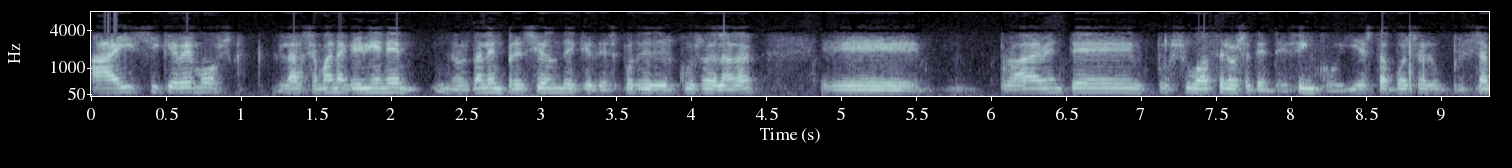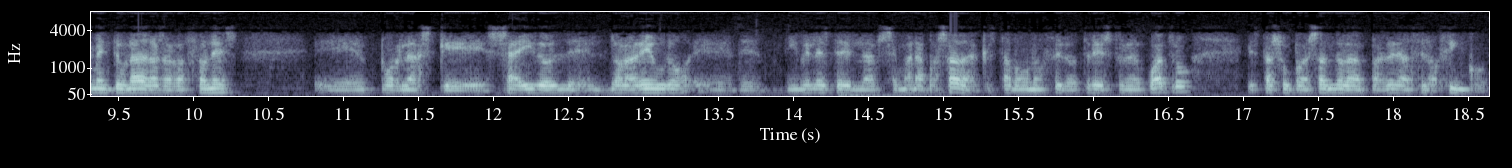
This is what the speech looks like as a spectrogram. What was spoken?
Ahí sí que vemos, la semana que viene, nos da la impresión de que después del discurso de Lagarde, eh, probablemente pues, suba a 0,75. Y esta puede ser precisamente una de las razones eh, por las que se ha ido el, dólar euro eh, de niveles de la semana pasada, que estaba 1,03, 1,04, está supasando la barrera 0,5.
